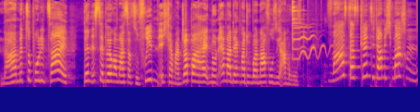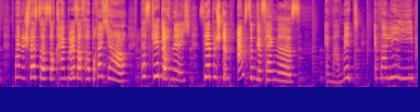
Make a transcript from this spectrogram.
Na, mit zur Polizei. Dann ist der Bürgermeister zufrieden, ich kann meinen Job behalten und Emma denkt mal drüber nach, wo sie anruft. Was? Das können Sie doch nicht machen. Meine Schwester ist doch kein böser Verbrecher. Das geht doch nicht. Sie hat bestimmt Angst im Gefängnis. Emma mit. Emma lieb.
